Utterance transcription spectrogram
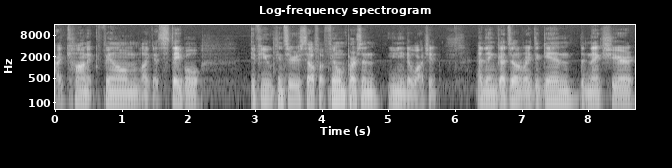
iconic film like a staple if you consider yourself a film person you need to watch it. And then godzilla Raids again the next year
